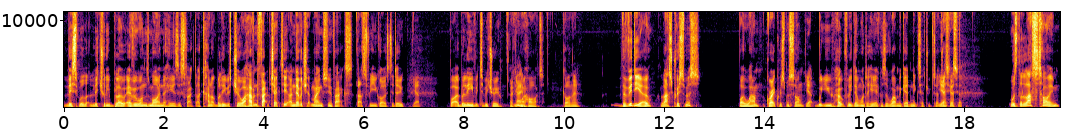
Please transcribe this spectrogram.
this will literally blow everyone's mind that hears this fact. I cannot believe it's true. I haven't fact checked it. I never check my interesting facts. That's for you guys to do. Yep. But I believe it to be true Okay. in my heart. Go on then. The video "Last Christmas" by Wham, great Christmas song. Yep. But you hopefully don't want to hear because of Whamageddon, etc., etc. Yes, yes, yes. Was the last time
